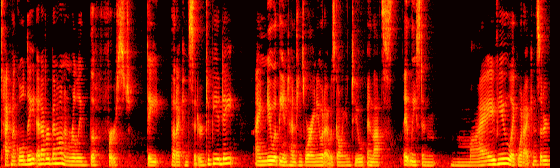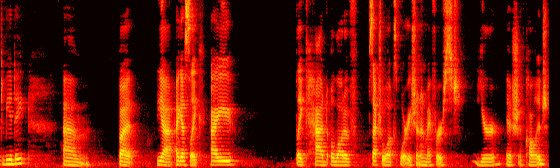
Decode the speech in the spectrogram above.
technical date I'd ever been on, and really the first date that I considered to be a date. I knew what the intentions were, I knew what I was going into, and that's at least in my view, like what I considered to be a date. Um, but yeah, I guess like I like had a lot of sexual exploration in my first year ish of college,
